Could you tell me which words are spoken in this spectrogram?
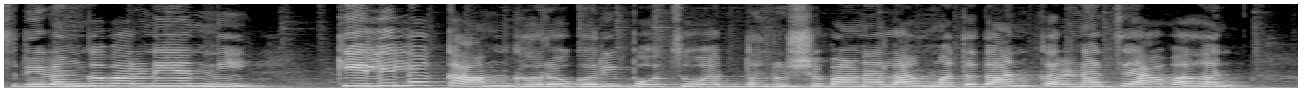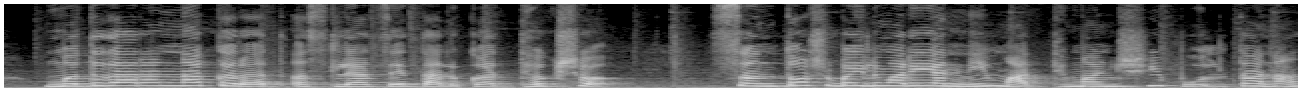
श्रीरंग बारणे यांनी केलेलं काम घरोघरी पोचवत धनुष्यबाणाला मतदान करण्याचे आवाहन मतदारांना करत असल्याचे तालुकाध्यक्ष संतोष बैलमारे यांनी माध्यमांशी बोलताना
